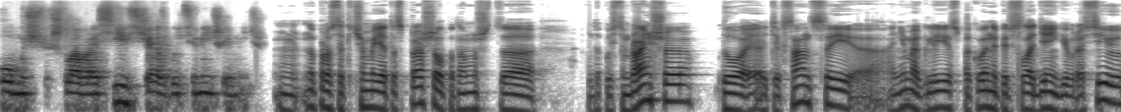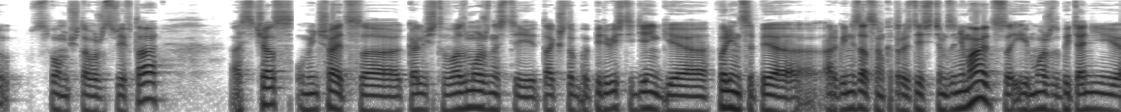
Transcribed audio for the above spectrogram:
помощь шла в Россию, сейчас будет все меньше и меньше. Ну, просто к чему я это спрашивал, потому что, допустим, раньше, до этих санкций, э, они могли спокойно пересылать деньги в Россию с помощью того же Свифта, а сейчас уменьшается количество возможностей так, чтобы перевести деньги, в принципе, организациям, которые здесь этим занимаются, и, может быть, они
